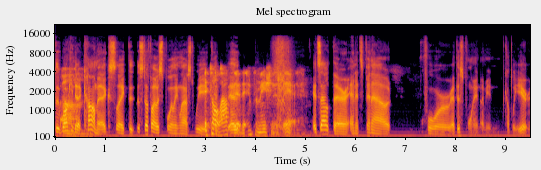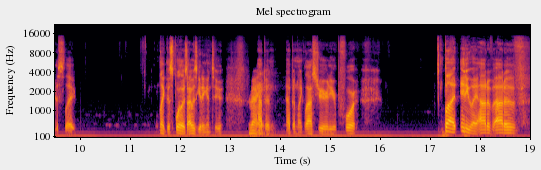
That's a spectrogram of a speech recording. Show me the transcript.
the Walking um, Dead comics, like the, the stuff I was spoiling last week. It's all out it, there. The information is there. It's out there, and it's been out for at this point. I mean, a couple years. Like, like the spoilers I was getting into right. happened happened like last year or the year before. But anyway, out of out of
